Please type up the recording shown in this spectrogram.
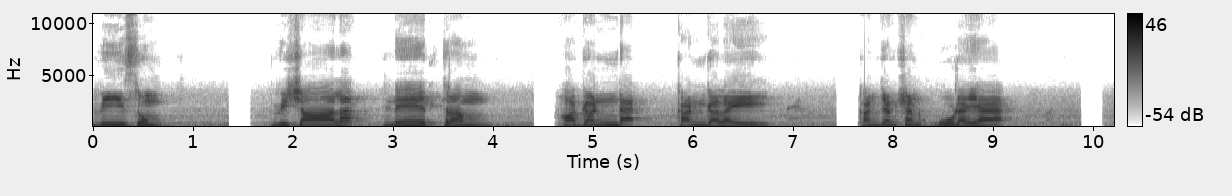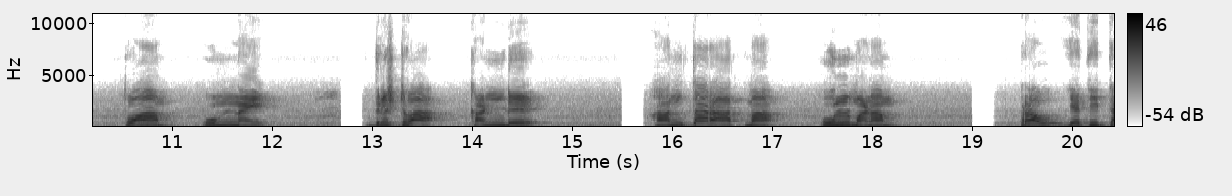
வீசும் விஷால நேத்திரம் அகண்ட கண்களை கன்ஜங்ஷன் உடைய துவாம் உன்னை திருஷ்டுவா கண்டு அந்தராத்மா உள்மணம் பிரௌ எதித்த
